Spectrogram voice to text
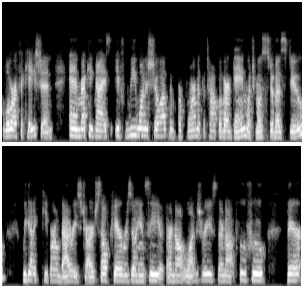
glorification and recognize if we want to show up and perform at the top of our game, which most of us do, we got to keep our own batteries charged. Self care, resiliency are not luxuries, they're not foo foo. They're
